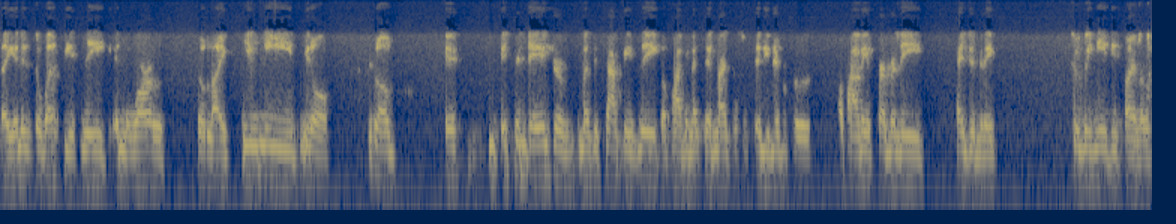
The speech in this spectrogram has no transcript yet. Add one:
Like it is the wealthiest league in the world. So like you need, you know, club if it's in danger of like the Champions League of having let's say Manchester City, Liverpool, of having a Premier League hegemony. So we need these finals.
